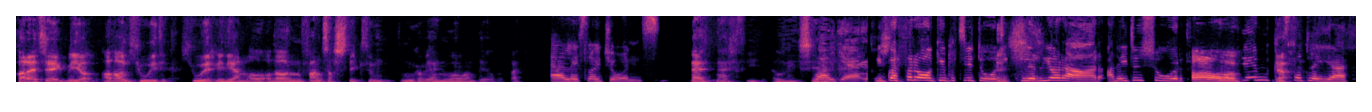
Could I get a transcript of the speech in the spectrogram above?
Chwarae teg, mi oedd o'n llwyr, llwyr hyddiannol, oedd o'n ffantastig, dwi'n cofio enw o'n beth. Ellis Lloyd Jones. Na, ne, chdi, Elise. Wel, ie. Yeah. Ni'n gwerthfarogi bod ti'n dod i glirio'r ar a wneud yn siŵr oh, dim cystadleuaeth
